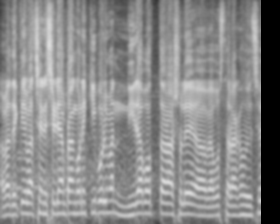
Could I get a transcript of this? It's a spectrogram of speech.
আপনারা দেখতেই পাচ্ছেন স্টেডিয়াম প্রাঙ্গনে কি পরিমাণ নিরাপত্তার আসলে ব্যবস্থা রাখা হয়েছে।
